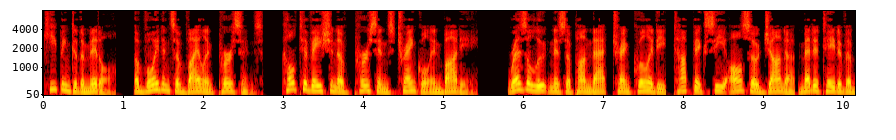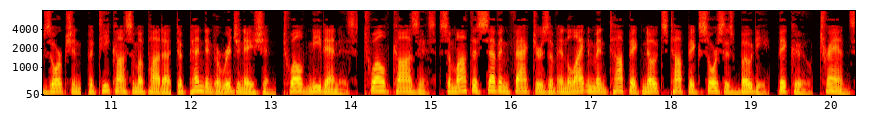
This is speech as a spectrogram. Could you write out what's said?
Keeping to the middle. Avoidance of violent persons. Cultivation of persons tranquil in body. Resoluteness upon that tranquility. Topic see also jhana meditative absorption dependent origination 12 nidanas 12 causes samatha 7 factors of enlightenment topic Notes topic Sources Bodhi, Bhikkhu, trans.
